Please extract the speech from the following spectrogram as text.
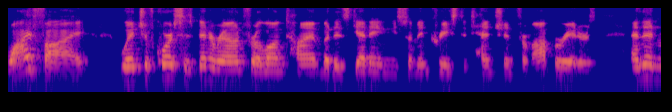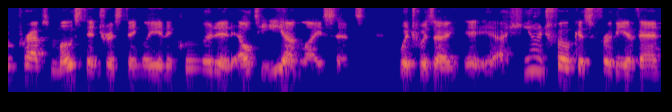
Wi-Fi, which of course has been around for a long time, but is getting some increased attention from operators. And then perhaps most interestingly, it included LTE unlicensed, which was a, a huge focus for the event,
